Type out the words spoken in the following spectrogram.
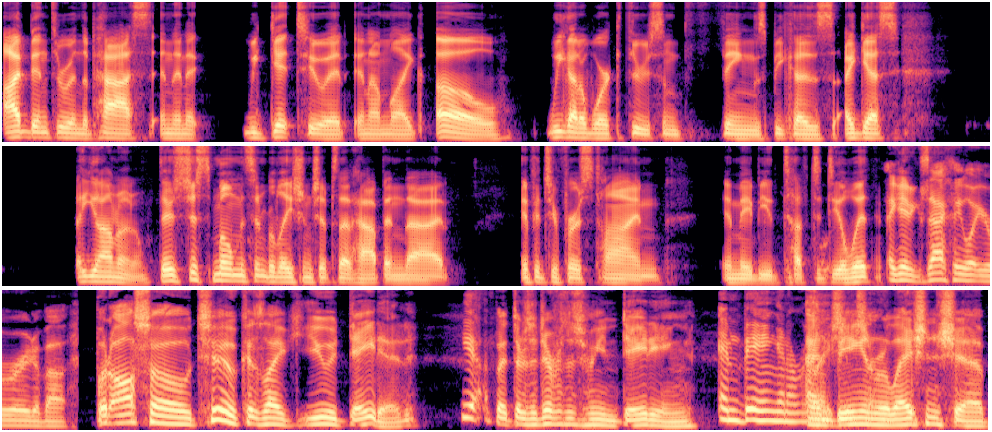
I've been through in the past and then it, we get to it and I'm like, "Oh, we got to work through some things because I guess uh, yeah, I don't know. There's just moments in relationships that happen that if it's your first time, it may be tough to deal with. I get exactly what you're worried about, but also too, because like you had dated. Yeah. But there's a difference between dating And being in a relationship. and being in a relationship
